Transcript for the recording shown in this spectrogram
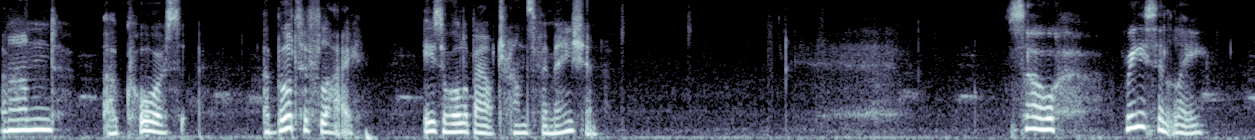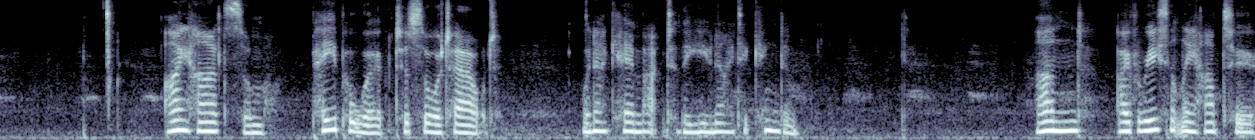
And of course, a butterfly is all about transformation. So, recently, I had some paperwork to sort out when I came back to the United Kingdom. And I've recently had to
